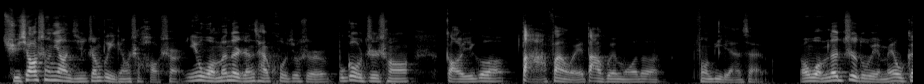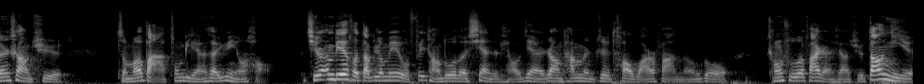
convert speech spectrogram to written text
取消升降级真不一定是好事儿，因为我们的人才库就是不够支撑搞一个大范围、大规模的封闭联赛的，然后我们的制度也没有跟上去，怎么把封闭联赛运营好。其实 NBA 和 WNBA 有非常多的限制条件，让他们这套玩法能够成熟的发展下去。当你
